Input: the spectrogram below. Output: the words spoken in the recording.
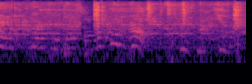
What the heck?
